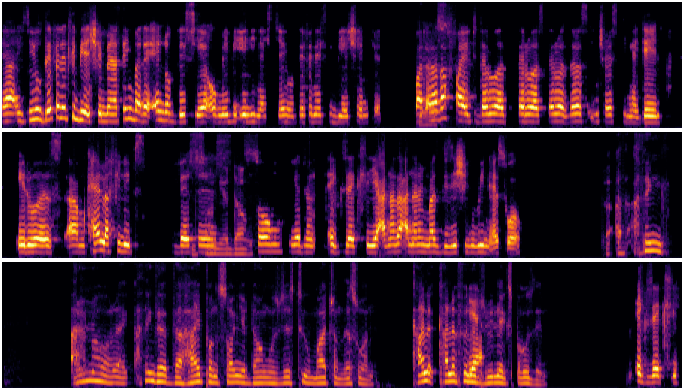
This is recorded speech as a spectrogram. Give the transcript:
yeah, he'll definitely be a champion. I think by the end of this year or maybe early next year, he'll definitely be a champion. But Yes. another fight that was that was that was that was interesting again. It was um Kyler Phillips versus Song Yadong. Exactly. Yeah, another anonymous decision win as well. I, I think I don't know. Like I think that the hype on Song Yadong was just too much on this one. Kyler Phillips really exposed him. Exactly.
